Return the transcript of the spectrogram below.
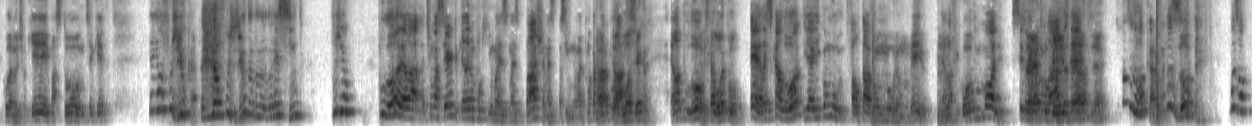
Ficou a noite ok, pastou, não sei o quê. E aí ela fugiu, cara. Ela fugiu do, do, do recinto. Fugiu. Pulou, ela tinha uma cerca que ela era um pouquinho mais, mais baixa, mas assim, não é para uma capivara Ela, pular. ela pulou a cerca. Ela pulou, Ela escalou e pulou. é, ela escalou e aí, como faltava um mourão no meio, Hum. ela ficou mole. Cedeu Certo, no com o lado, peso é, dela. né? Vazou, cara, mas vazou. Vazou.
